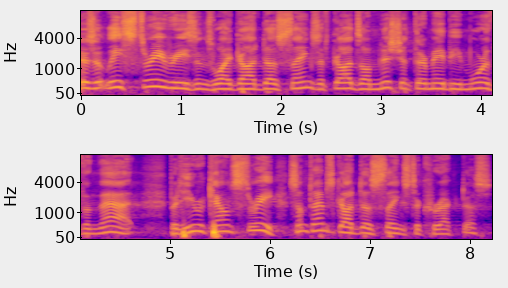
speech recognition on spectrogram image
There's at least three reasons why God does things. If God's omniscient, there may be more than that, but he recounts three. Sometimes God does things to correct us,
